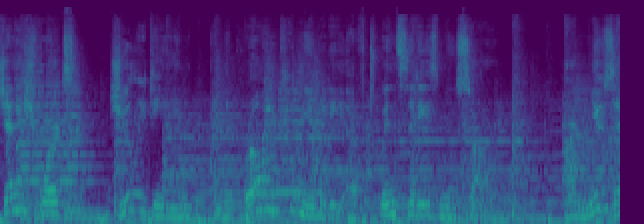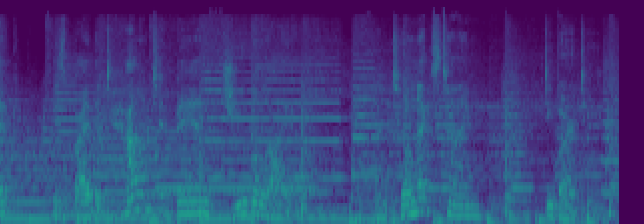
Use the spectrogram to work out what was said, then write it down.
Jenni Schwartz, Julie Dean, and the growing community of Twin Cities Mussar. Our music is by the talented band Jubilee. Until next time, Dibarti.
